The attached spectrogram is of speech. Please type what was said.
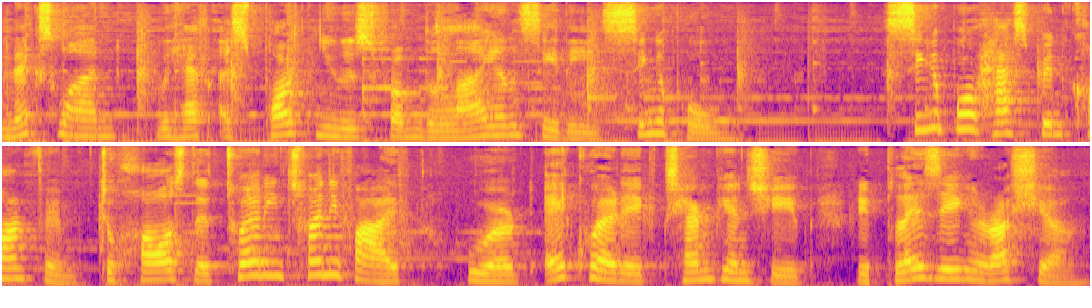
Next one, we have a sport news from the Lion City, Singapore. Singapore has been confirmed to host the 2025 World Aquatic Championship, replacing Russia.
